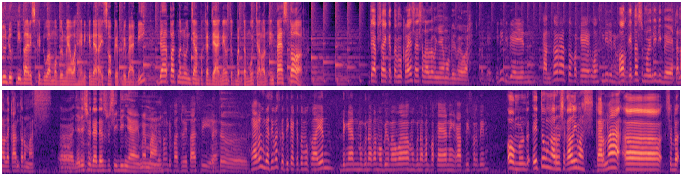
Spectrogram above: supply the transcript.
duduk di baris kedua mobil mewah yang dikendarai sopir pribadi dapat menunjang pekerjaannya untuk bertemu calon investor. Tiap saya ketemu klien, saya selalu menyewa mobil mewah. Oke, ini dibiayain kantor atau pakai uang sendiri nih mas? Oh, kita semua ini dibiayakan oleh kantor, Mas. Eh, jadi sudah ada subsidinya memang. Memang difasilitasi ya. Betul. Ngaruh nggak sih mas ketika ketemu klien dengan menggunakan mobil mewah, menggunakan pakaian yang rapi seperti ini? Oh, menurut- itu ngaruh sekali, Mas. Karena seba-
